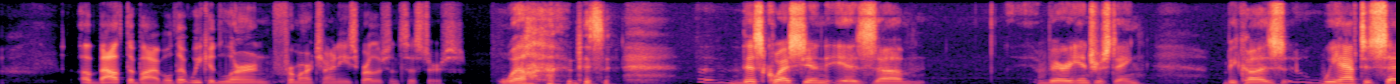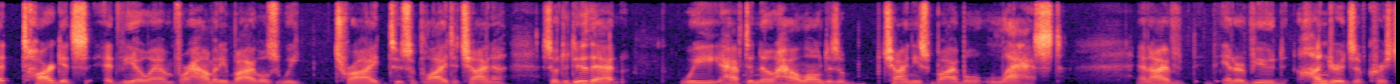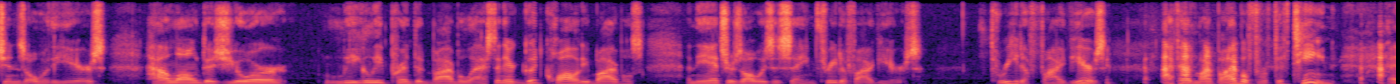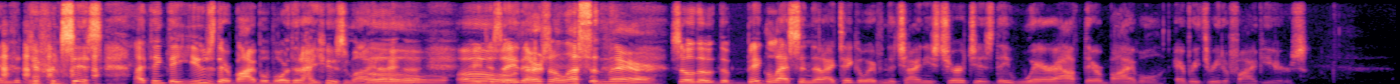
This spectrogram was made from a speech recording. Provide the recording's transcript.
about the Bible that we could learn from our Chinese brothers and sisters? Well, this this question is um, very interesting because we have to set targets at VOM for how many Bibles we try to supply to China. So to do that, we have to know how long does a Chinese Bible last. And I've interviewed hundreds of Christians over the years. How long does your legally printed Bible last? And they're good quality Bibles. And the answer is always the same three to five years. Three to five years. I've had my Bible for 15. And the difference is, I think they use their Bible more than I use mine. Oh, I, oh there's a lesson there. so, the, the big lesson that I take away from the Chinese church is they wear out their Bible every three to five years.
